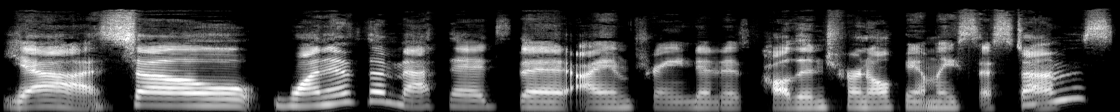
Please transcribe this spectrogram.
Yeah. So, one of the methods that I am trained in is called internal family systems.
